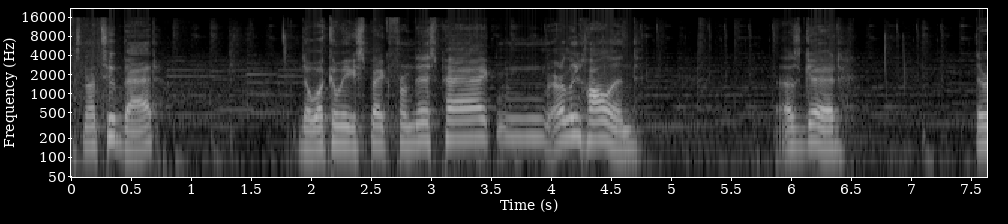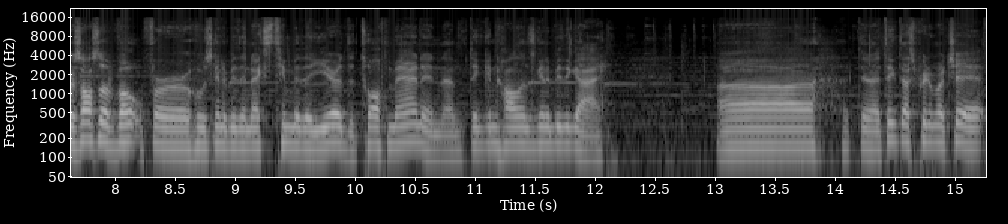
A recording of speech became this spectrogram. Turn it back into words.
It's not too bad. Though what can we expect from this pack? Mm, Erling Haaland. That's good. There was also a vote for who's going to be the next team of the year, the 12th man, and I'm thinking Haaland's going to be the guy. Uh, I think that's pretty much it.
